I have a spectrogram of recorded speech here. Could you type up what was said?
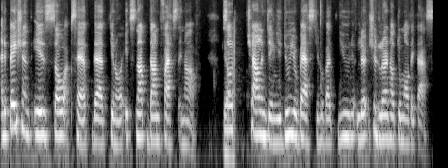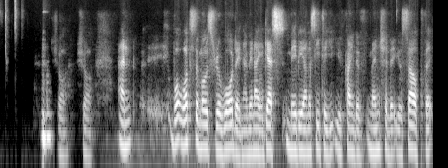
And the patient is so upset that, you know, it's not done fast enough. Yeah. So challenging, you do your best, you know, but you le should learn how to multitask. Sure, sure. And what, what's the most rewarding? I mean, I guess maybe Anecita, you, you've kind of mentioned it yourself that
